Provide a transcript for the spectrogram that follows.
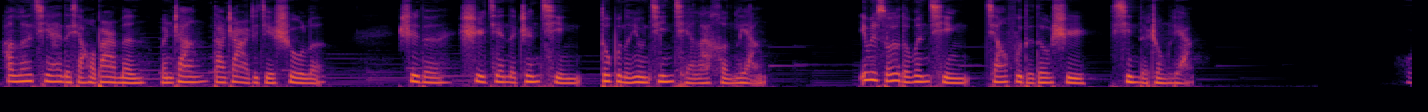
好了，亲爱的小伙伴们，文章到这儿就结束了。是的，世间的真情都不能用金钱来衡量，因为所有的温情交付的都是心的重量。我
